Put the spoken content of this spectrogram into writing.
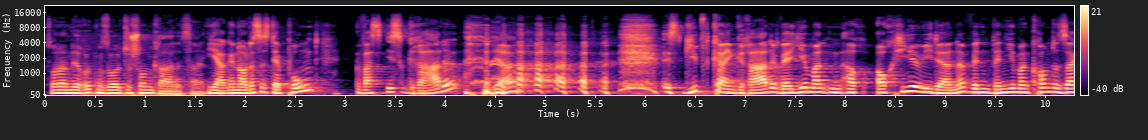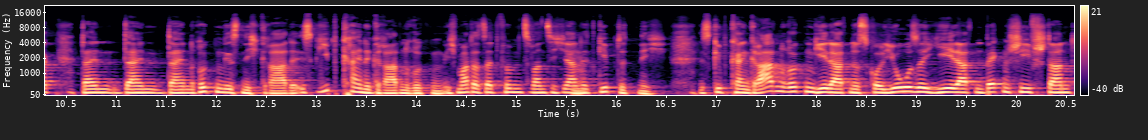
sondern der Rücken sollte schon gerade sein. Ja, genau, das ist der Punkt was ist gerade? Ja. es gibt kein gerade. Wer jemanden, auch, auch hier wieder, ne? wenn, wenn jemand kommt und sagt, dein, dein, dein Rücken ist nicht gerade. Es gibt keine geraden Rücken. Ich mache das seit 25 Jahren, mhm. es gibt es nicht. Es gibt keinen geraden Rücken, jeder hat eine Skoliose, jeder hat einen Beckenschiefstand.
